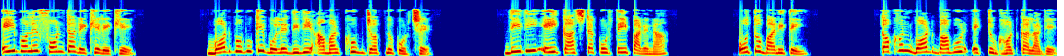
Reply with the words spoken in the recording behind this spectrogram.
এই বলে ফোনটা রেখে রেখে বড়বাবুকে বলে, দিদি আমার খুব যত্ন করছে। দিদি এই কাজটা করতেই পারে না। ও তো বাড়িতেই। তখন বড় বাবুর একটু ঘটকা লাগে।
